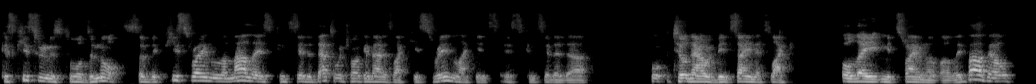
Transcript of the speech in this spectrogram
because Kisrin is towards the north. So the Kisrain Lamala is considered, that's what we're talking about, is like Kisrin, like it's, it's considered, uh, till now we've been saying it's like Ole Mitzrayim Ole Babel.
